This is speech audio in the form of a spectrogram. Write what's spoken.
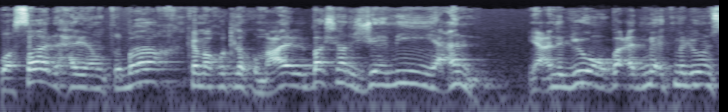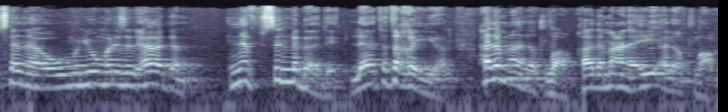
وصالحة للانطباق كما قلت لكم على البشر جميعا. يعني اليوم بعد 100 مليون سنة أو من يوم ما نزل آدم نفس المبادئ لا تتغير. هذا معنى الإطلاق هذا معنى إيه؟ الإطلاق.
